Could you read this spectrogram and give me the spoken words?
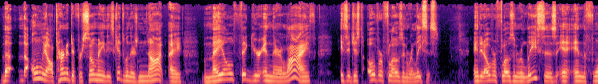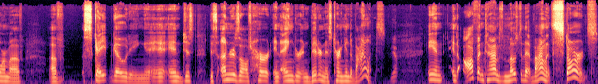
the the only alternative for so many of these kids when there's not a male figure in their life is it just overflows and releases. And it overflows and releases in, in the form of of scapegoating and, and, just this unresolved hurt and anger and bitterness turning into violence. Yep. And and oftentimes most of that violence starts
